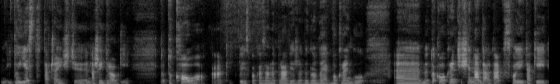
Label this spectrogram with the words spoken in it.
i to jest ta część y, naszej drogi. To, to koło, tak, tu jest pokazane prawie, że wygląda jak w okręgu, to koło kręci się nadal, tak, w swojej takiej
